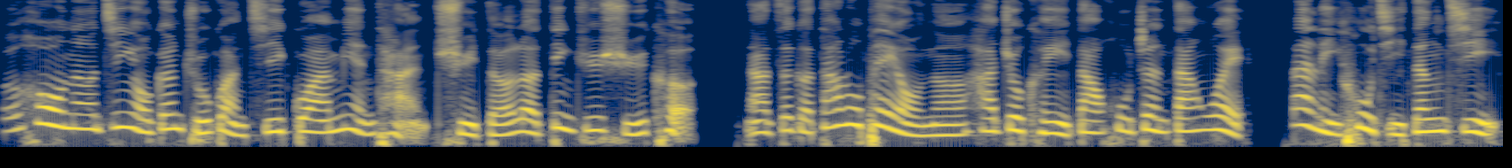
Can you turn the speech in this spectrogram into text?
而后呢，经由跟主管机关面谈，取得了定居许可。那这个大陆配偶呢，他就可以到户政单位办理户籍登记，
